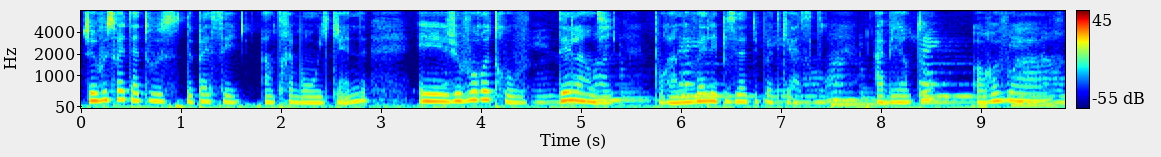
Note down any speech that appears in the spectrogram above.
Je vous souhaite à tous de passer un très bon week-end et je vous retrouve dès lundi pour un nouvel épisode du podcast. À bientôt. Au revoir.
